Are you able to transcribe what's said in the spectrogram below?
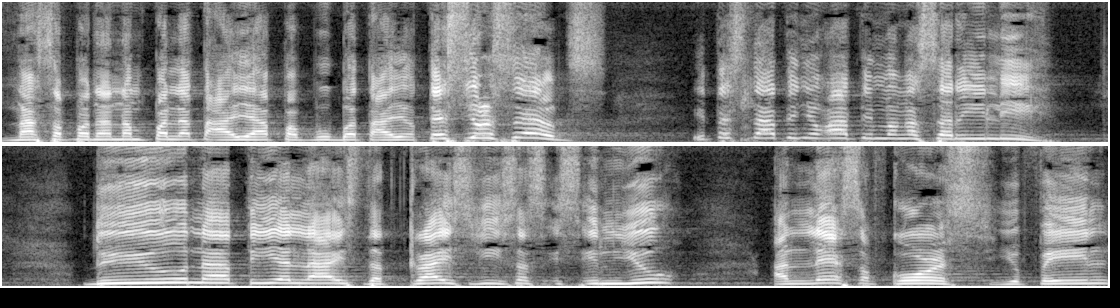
Nasa pananampalataya pa po ba tayo? Test yourselves. I-test natin yung ating mga sarili. Do you not realize that Christ Jesus is in you? Unless, of course, you fail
